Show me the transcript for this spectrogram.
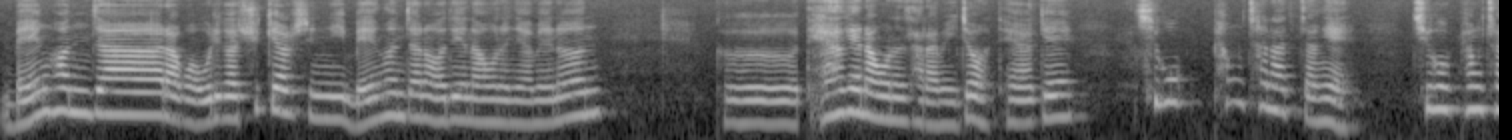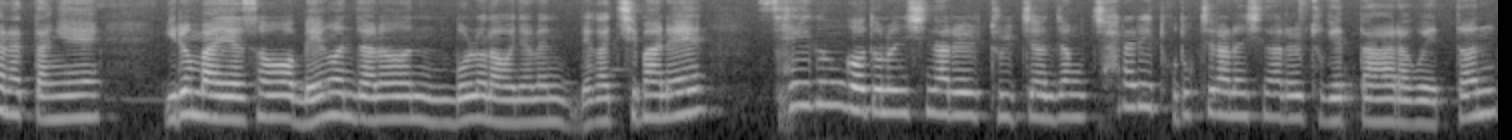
맹헌자라고 우리가 쉽게 할 수 있는 이 맹헌자는 어디에 나오느냐면은 그 대학에 나오는 사람이죠. 대학의 치국 평천하장에 치국 평천하 땅에 이른바에서 맹헌자는 뭘로 나오냐면 내가 집안에 세금 거두는 신하를 둘지언정 차라리 도둑질하는 신하를 두겠다라고 했던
